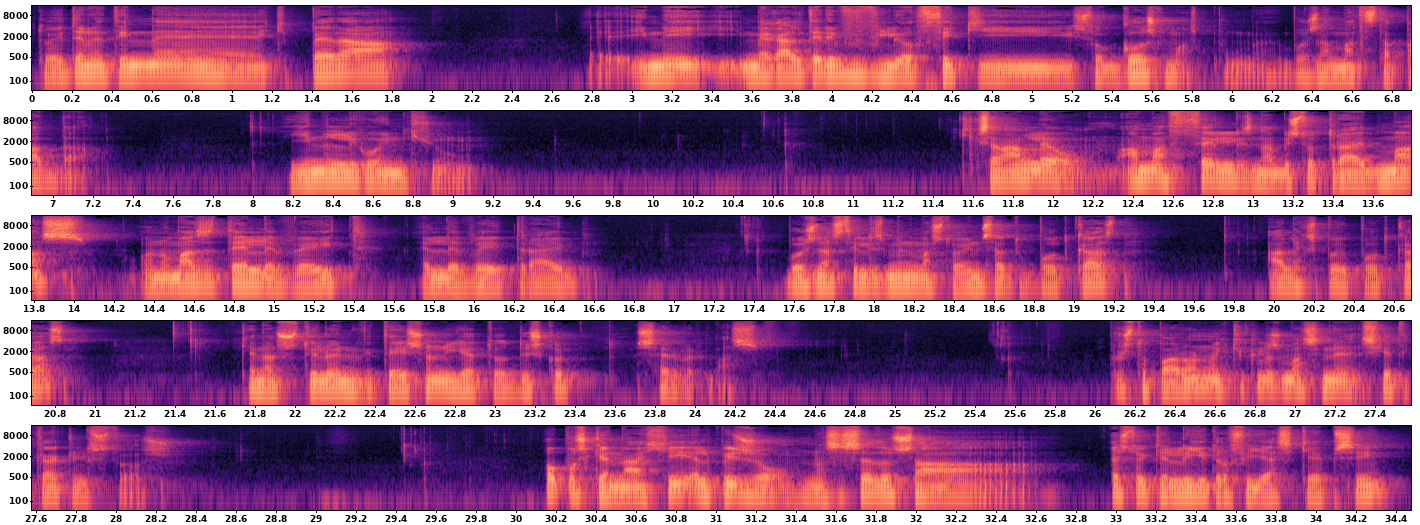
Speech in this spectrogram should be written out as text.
Το ίντερνετ είναι εκεί πέρα ε, είναι η μεγαλύτερη βιβλιοθήκη στον κόσμο ας πούμε. Μπορείς να μάθεις τα πάντα. Γίνε λίγο in tune. Και ξαναλέω άμα θέλεις να μπεις στο tribe μας ονομάζεται Elevate Elevate Tribe. Μπορείς να στείλεις μήνυμα στο insta του podcast Alex Boy Podcast και να σου στείλω invitation για το discord server μας προς το παρόν ο κύκλος μας είναι σχετικά κλειστός όπως και να έχει, ελπίζω να σας έδωσα έστω και λίγη τροφή για σκέψη.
